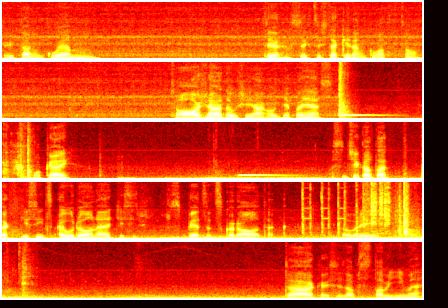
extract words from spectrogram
Tady tankujem. Ty asi chceš taky tankovat, co? Cože, to už je nějak hodně peněz. OK. Já jsem čekal tak, tak tisíc euro, ne, 1500 skoro, ale tak. Dobrý. Tak, když si zastavíme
